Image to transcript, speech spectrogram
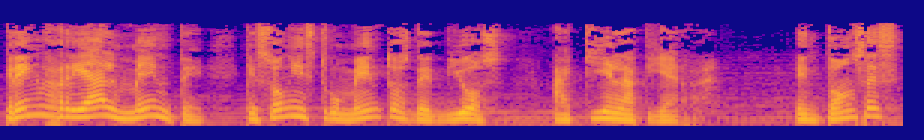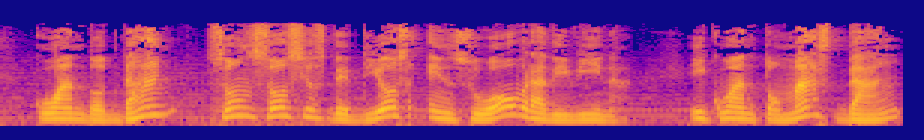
Creen realmente que son instrumentos de Dios aquí en la tierra. Entonces, cuando dan, son socios de Dios en su obra divina. Y cuanto más dan,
